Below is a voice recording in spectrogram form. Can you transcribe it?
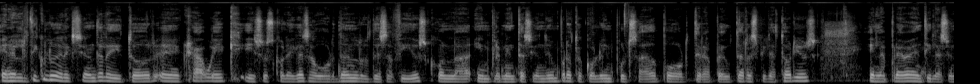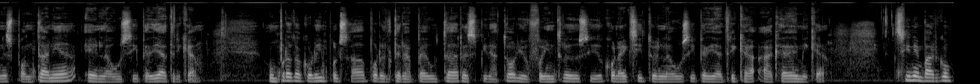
En el artículo de elección del editor, eh, Krawick y sus colegas abordan los desafíos con la implementación de un protocolo impulsado por terapeutas respiratorios en la prueba de ventilación espontánea en la UCI pediátrica. Un protocolo impulsado por el terapeuta respiratorio fue introducido con éxito en la UCI pediátrica académica. Sin embargo,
